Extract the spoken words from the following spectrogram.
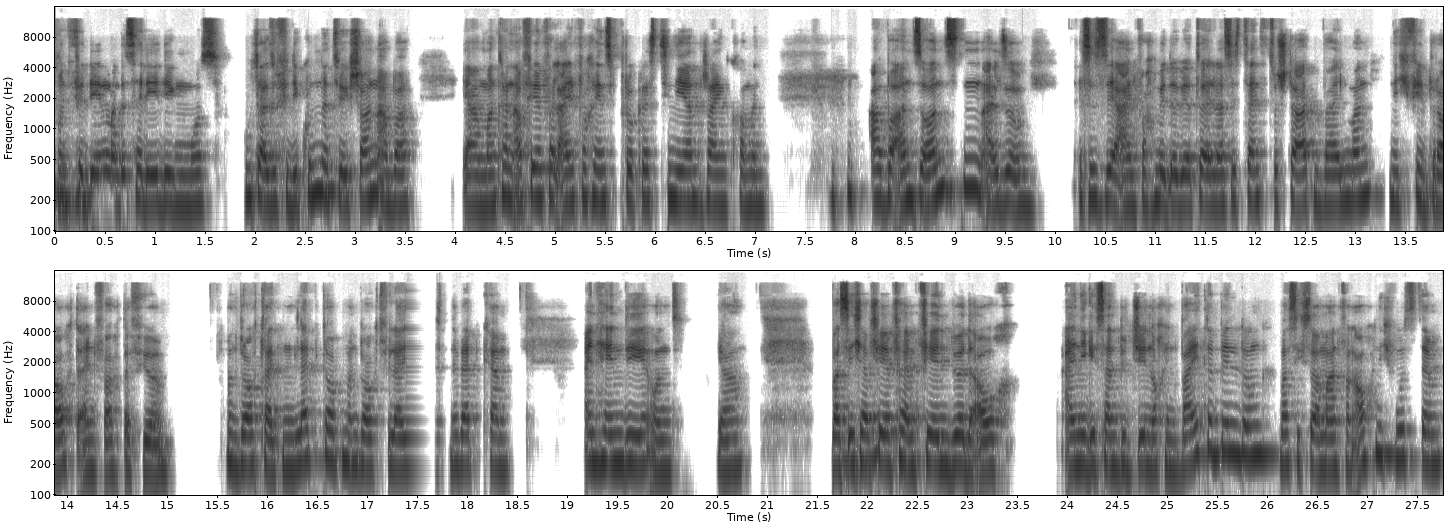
und mhm. für den man das erledigen muss. Gut, also für die Kunden natürlich schon, aber ja, man kann auf jeden Fall einfach ins Prokrastinieren reinkommen. aber ansonsten, also es ist sehr einfach mit der virtuellen Assistenz zu starten, weil man nicht viel braucht einfach dafür. Man braucht halt einen Laptop, man braucht vielleicht eine Webcam, ein Handy und ja, was ich auf jeden Fall empfehlen würde, auch einiges an Budget noch in Weiterbildung, was ich so am Anfang auch nicht wusste.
